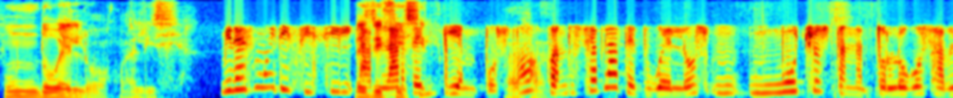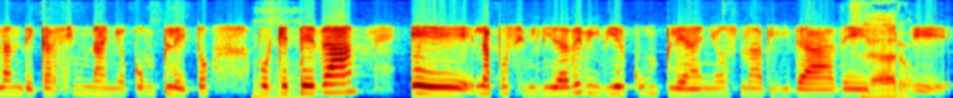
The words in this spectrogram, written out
un duelo, Alicia? Mira, es muy difícil hablar de tiempos, ¿no? Cuando se habla de duelos, muchos tanatólogos hablan de casi un año completo, porque te da eh, la posibilidad de vivir cumpleaños, navidades, eh,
